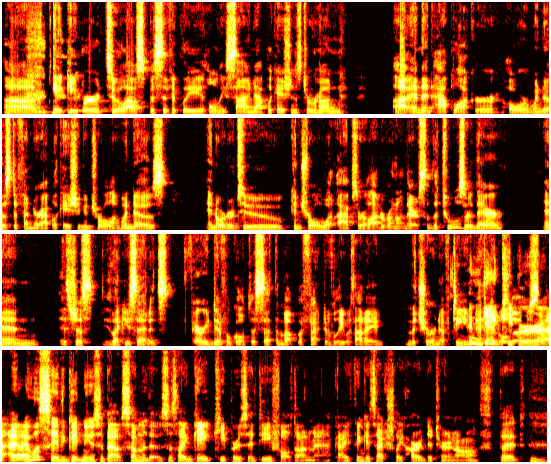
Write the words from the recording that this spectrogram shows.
Um, Gatekeeper to allow specifically only signed applications to run uh, and then AppLocker or Windows Defender application control on Windows in order to control what apps are allowed to run on there. So the tools are there, and it's just like you said, it's very difficult to set them up effectively without a mature enough team. And Gatekeeper, I, I, will say the good news about some of those is like Gatekeeper is a default on Mac. I think it's actually hard to turn off, but mm-hmm.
